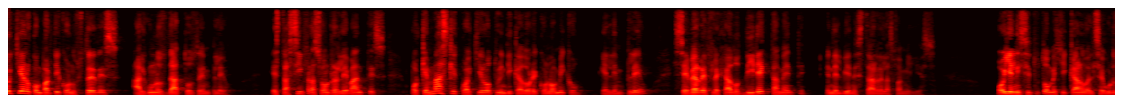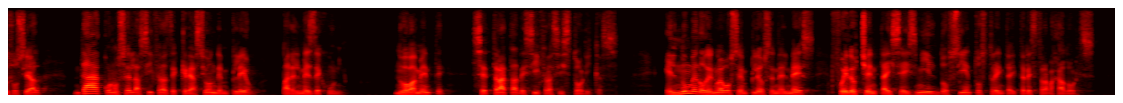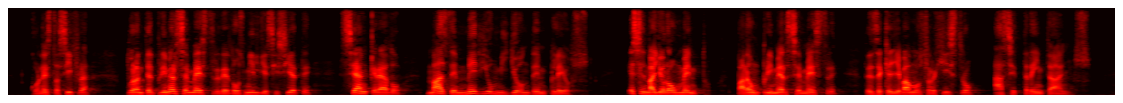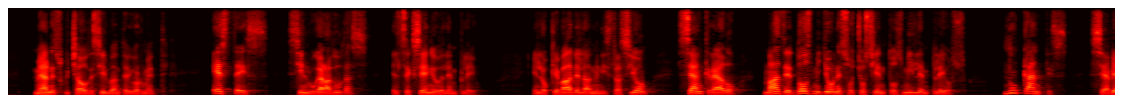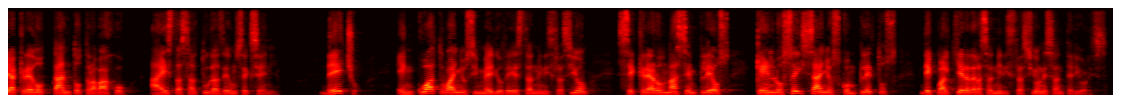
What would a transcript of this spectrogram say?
Hoy quiero compartir con ustedes algunos datos de empleo. Estas cifras son relevantes porque más que cualquier otro indicador económico, el empleo se ve reflejado directamente en el bienestar de las familias. Hoy el Instituto Mexicano del Seguro Social da a conocer las cifras de creación de empleo para el mes de junio. Nuevamente, se trata de cifras históricas. El número de nuevos empleos en el mes fue de 86.233 trabajadores. Con esta cifra, durante el primer semestre de 2017 se han creado más de medio millón de empleos. Es el mayor aumento para un primer semestre desde que llevamos registro hace 30 años. Me han escuchado decirlo anteriormente. Este es, sin lugar a dudas, el sexenio del empleo. En lo que va de la administración, se han creado más de 2.800.000 empleos. Nunca antes se había creado tanto trabajo a estas alturas de un sexenio. De hecho, en cuatro años y medio de esta administración se crearon más empleos que en los seis años completos de cualquiera de las administraciones anteriores.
